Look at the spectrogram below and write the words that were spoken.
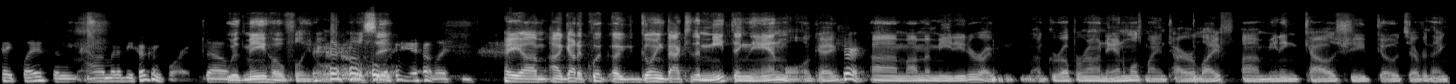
take place and how I'm gonna be cooking for it. So With me, hopefully, we'll see. yeah, like, Hey, um, I got a quick uh, going back to the meat thing, the animal. Okay, sure. Um, I'm a meat eater. I, I grew up around animals my entire life, um, meaning cows, sheep, goats, everything.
